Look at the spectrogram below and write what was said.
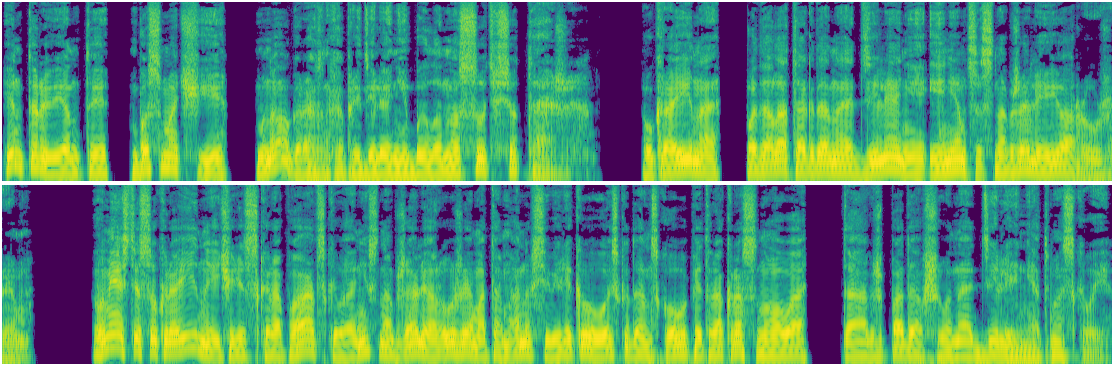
интервенты, басмачи. Много разных определений было, но суть все та же. Украина подала тогда на отделение, и немцы снабжали ее оружием. Вместе с Украиной и через Скоропадского они снабжали оружием атаманов Всевеликого войска Донского Петра Краснова, также подавшего на отделение от Москвы.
